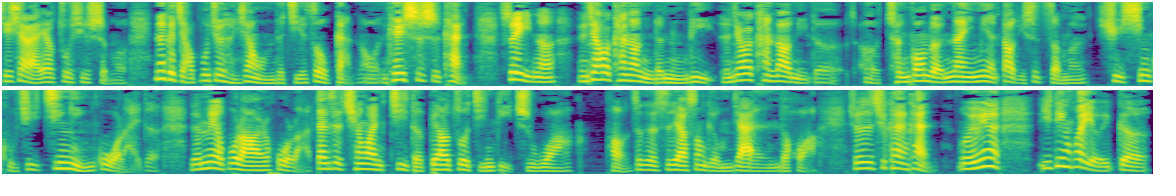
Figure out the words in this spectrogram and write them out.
接下来要做些什么，那个脚步就很像我们的节奏感哦，你可以试试看。所以呢，人家会看到你的努力，人家会看到你的呃成功的那一面，到底是怎么去辛苦去经营过来的。人没有不劳而获啦，但是千万记得不要做井底之蛙。好，这个是要送给我们家人的话，就是去看看我，因为一定会有一个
